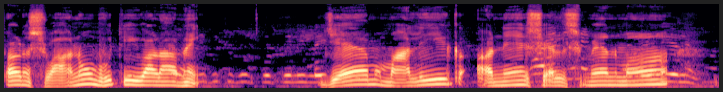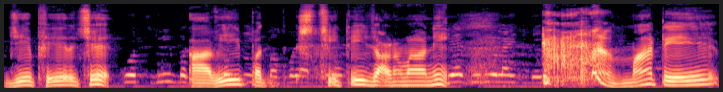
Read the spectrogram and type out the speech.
પણ સ્વાનુભૂતિવાળા નહીં. જેમ માલિક અને સેલ્સમેનમાં જે ફેર છે આવી સ્થિતિ જાણવાની માટે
